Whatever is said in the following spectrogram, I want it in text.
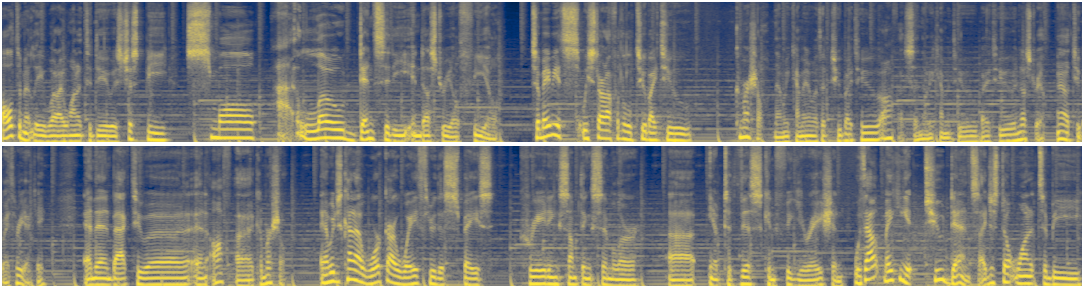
Ultimately, what I wanted to do is just be small, uh, low density industrial feel. So maybe it's we start off with a little two by two commercial, then we come in with a two by two office, and then we come in two by two industrial, uh, two by three, okay, and then back to a, uh, an off uh, commercial, and we just kind of work our way through this space creating something similar uh, you know, to this configuration without making it too dense. I just don't want it to be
